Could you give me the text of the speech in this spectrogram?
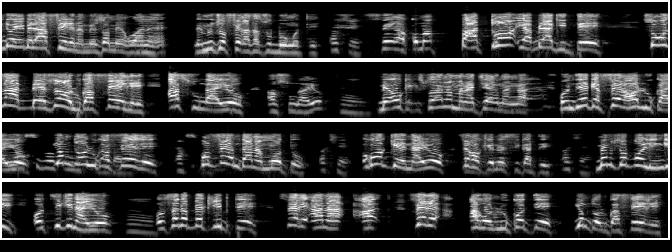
nde oyebela afere na maison mare wana mm. na mini tso fere aza so bongo te fere akoma patron ya blaki te soki oza na besoin oluka fere asunga yo asunga yo hmm. mais okekisi wana manager na nga ondire ke fere aoluka yo yo moto oluka fere po fere moto na moto okokende na yo fere okende esika te meme so mpo olingi otiki na yo hmm. osali yo mpe clip te fere ana fere akoluko te yo moto oluka fere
